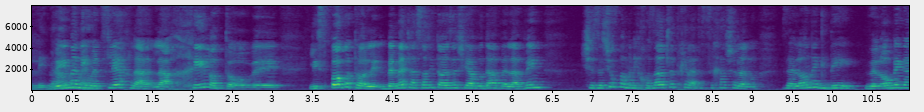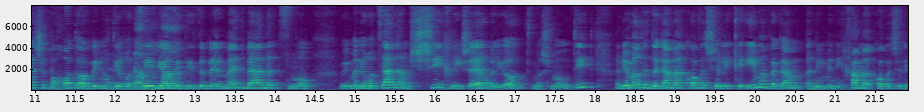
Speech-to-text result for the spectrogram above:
לגמרי. ואם אני מצליח לה, להכיל אותו ו... לספוג אותו, באמת לעשות איתו איזושהי עבודה ולהבין שזה שוב פעם, אני חוזרת לתחילת השיחה שלנו, זה לא נגדי, זה לא בגלל שפחות אוהבים אותי, רוצים נכון. להיות איתי, זה באמת בעד עצמו. ואם אני רוצה להמשיך להישאר ולהיות משמעותית, אני אומרת את זה גם מהכובע שלי כאימא וגם אני מניחה מהכובע שלי,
